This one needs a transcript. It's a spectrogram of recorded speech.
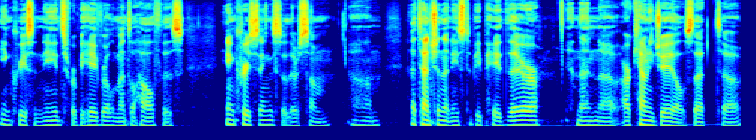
increase in needs for behavioral and mental health is increasing, so there's some um, attention that needs to be paid there. And then uh, our county jails, that uh,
